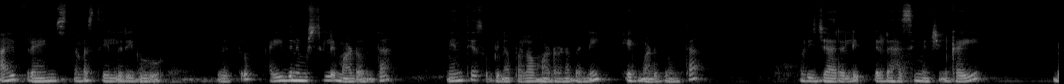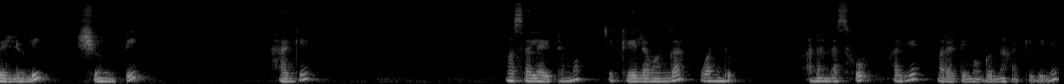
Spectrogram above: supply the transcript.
ಹಾಯ್ ಫ್ರೆಂಡ್ಸ್, ನಮಸ್ತೆ ಎಲ್ಲರಿಗೂ. ಇವತ್ತು ಐದು ನಿಮಿಷದಲ್ಲೇ ಮಾಡುವಂಥ ಮೆಂತ್ಯ ಸೊಪ್ಪಿನ ಪಲಾವ್ ಮಾಡೋಣ ಬನ್ನಿ. ಹೇಗೆ ಮಾಡೋದು ಅಂತ? ನೋಡಿ, ಜಾರಲ್ಲಿ ಎರಡು ಹಸಿಮೆಣಸಿನ್ಕಾಯಿ, ಬೆಳ್ಳುಳ್ಳಿ, ಶುಂಠಿ, ಹಾಗೆ ಮಸಾಲೆ ಐಟಮು, ಚಕ್ಕೆ, ಲವಂಗ, ಒಂದು ಅನಾನಸ್ ಹೂ, ಹಾಗೆ ಮರಾಠಿ ಮೊಗ್ಗನ್ನು ಹಾಕಿದ್ದೀನಿ.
